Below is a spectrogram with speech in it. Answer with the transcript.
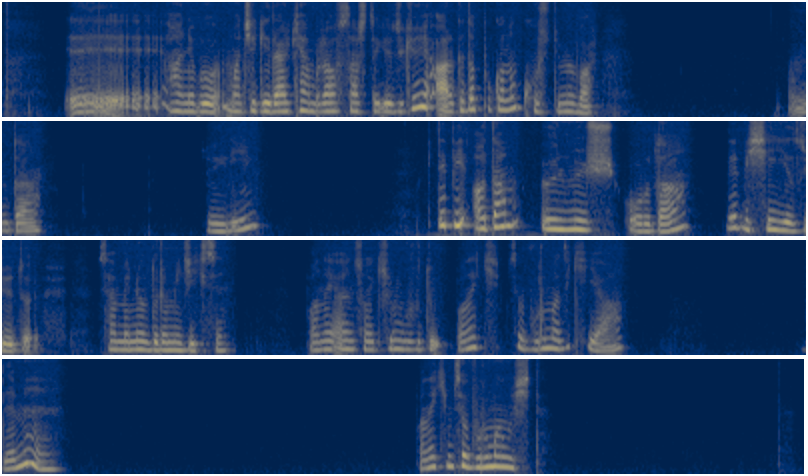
Ee, hani bu maça girerken Brawl Stars'ta gözüküyor ya arkada Poco'nun kostümü var. Onu da söyleyeyim. Bir de bir adam ölmüş orada ve bir şey yazıyordu. Sen beni öldüremeyeceksin. Bana en son kim vurdu? Bana kimse vurmadı ki ya. Değil mi? Bana kimse vurmamıştı.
